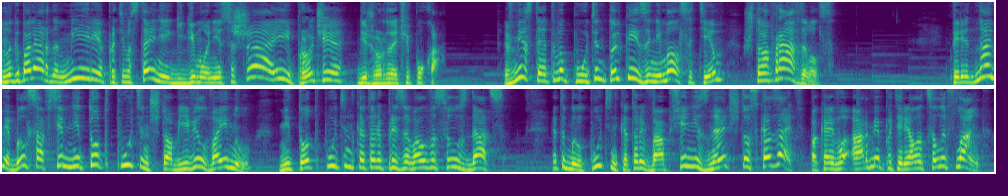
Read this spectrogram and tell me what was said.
многополярном мире, противостоянии гегемонии США и прочая дежурная чепуха. Вместо этого Путин только и занимался тем, что оправдывался. Перед нами был совсем не тот Путин, что объявил войну, не тот Путин, который призывал ВСУ сдаться. Это был Путин, который вообще не знает, что сказать, пока его армия потеряла целый фланг –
